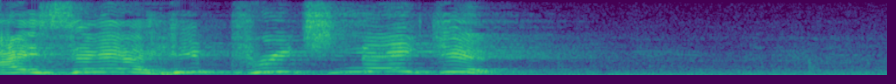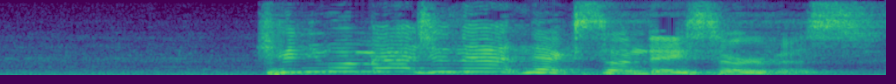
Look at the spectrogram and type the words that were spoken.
Isaiah, he preached naked. Can you imagine that next Sunday service?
